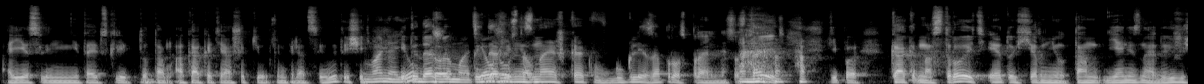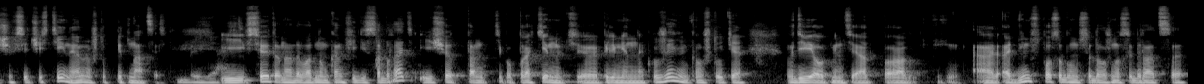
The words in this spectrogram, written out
а если не TypeScript, то там, а как эти ошибки в компиляции вытащить? Ваня, И ты даже, мать, ты я даже уже не знаешь, как в Гугле запрос правильно составить. Типа, как настроить эту херню. Там, я не знаю, движущихся частей, наверное, штук 15. Бля. И все это надо в одном конфиге собрать, и еще там, типа, прокинуть э, переменное окружение, потому что у тебя в девелопменте от, по, одним способом все должно собираться,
